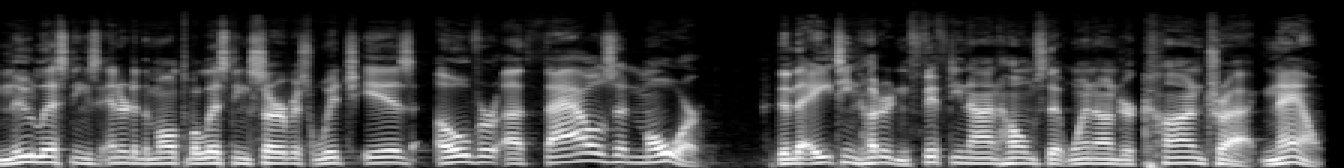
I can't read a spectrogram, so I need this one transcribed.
new listings entered in the multiple listing service, which is over a thousand more than the 1,859 homes that went under contract. Now,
